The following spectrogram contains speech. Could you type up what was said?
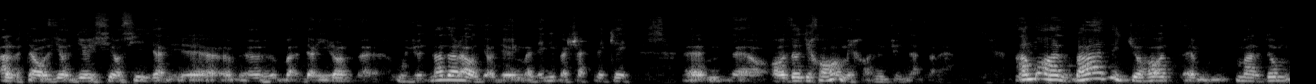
البته آزادی های سیاسی در, در ایران وجود نداره. آزادی های مدنی به شکلی که آزادی خواه می‌خوان وجود نداره. اما از بعض جهات مردم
